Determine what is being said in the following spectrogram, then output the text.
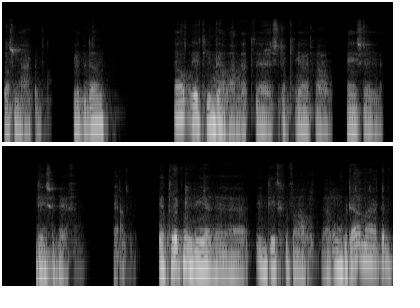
vastmaken. We dan? Nou, heeft hij hem wel aan dat uh, stukje gehouden. Deze, deze weg. Ja. Ik druk nu weer uh, in dit geval uh, ongedaan maken.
